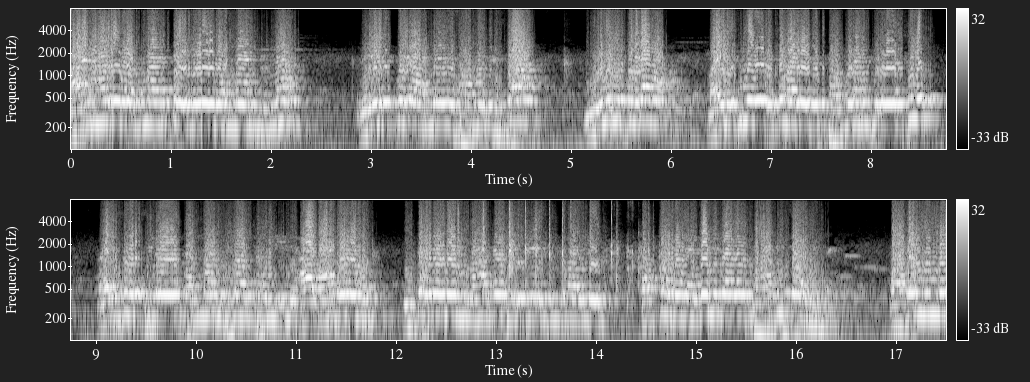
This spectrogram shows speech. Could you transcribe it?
ఆనాడు అమ్మ అంటే ఈరోజు అమ్మ అంటున్నా రేపు కూడా అమ్మని సమర్థిస్తా మీరు కూడా వయసులో పెద్దవాళ్ళు తమ్ముడని చేయొచ్చు వయసులో చిన్న తమ్ముడు ఆ మాటలు ఇతరులు మాట్లాడేటువంటి వాళ్ళు తప్పని ఎదురుగానే సాధించాలి పదవుల్లో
